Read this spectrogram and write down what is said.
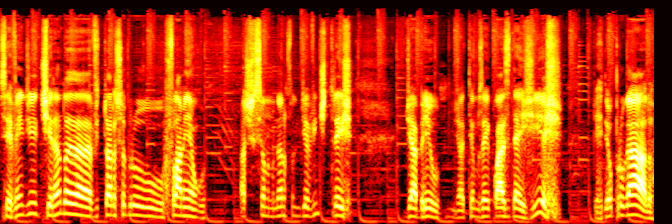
Você vem de tirando a vitória sobre o Flamengo. Acho que se eu não me engano foi no dia 23 de abril. Já temos aí quase 10 dias. Perdeu para o Galo,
